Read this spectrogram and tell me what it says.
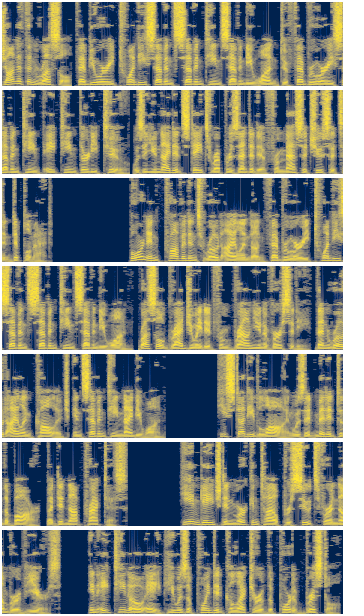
Jonathan Russell February 27, 1771 to February 17, 1832 was a United States representative from Massachusetts and diplomat. Born in Providence, Rhode Island on February 27, 1771, Russell graduated from Brown University then Rhode Island College in 1791. He studied law and was admitted to the bar, but did not practice. He engaged in mercantile pursuits for a number of years. In 1808 he was appointed collector of the port of Bristol.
